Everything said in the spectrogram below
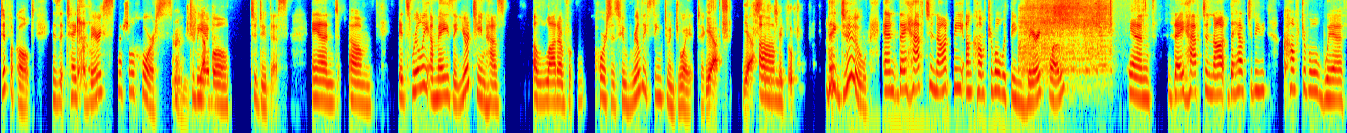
difficult is it takes a very special horse to be Yeah. able to do this and um, it's really amazing your team has a lot of horses who really seem to enjoy it Tigger. yeah yes they Um, do. They do. And they have to not be uncomfortable with being very close. And they have to not, they have to be comfortable with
